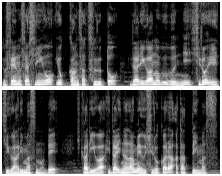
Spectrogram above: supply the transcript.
女性の写真をよく観察すると左側の部分に白いエッジがありますので、光は左斜め後ろから当たっています。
